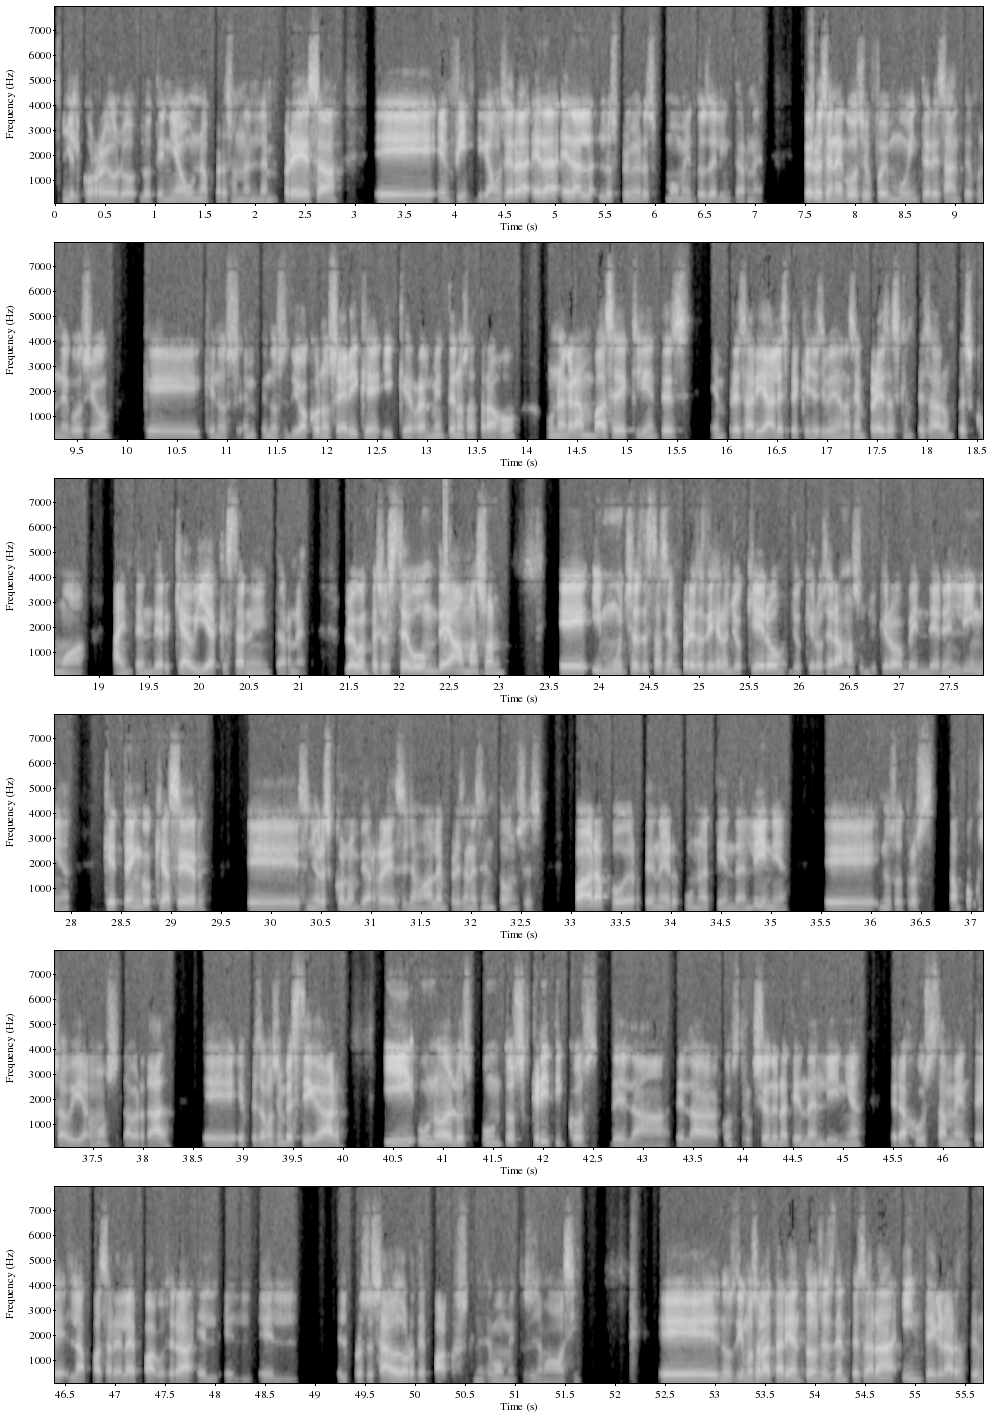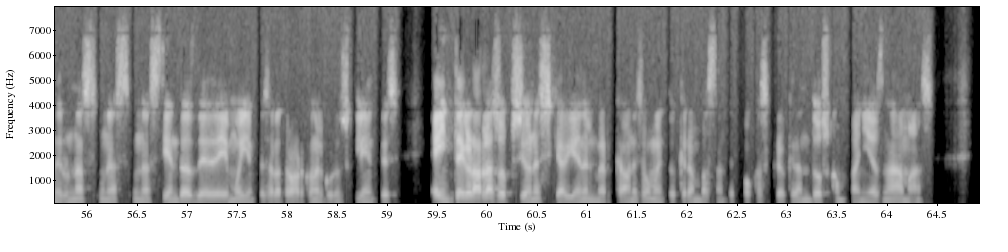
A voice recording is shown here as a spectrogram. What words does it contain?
y el correo lo, tenía una persona en la empresa, eh, en fin, digamos, era, era, eran los primeros momentos del Internet. Pero ese negocio fue muy interesante, fue un negocio que, nos, em, nos, dio a conocer y que, realmente nos atrajo una gran base de clientes empresariales, pequeñas y medianas empresas que empezaron pues como a, a entender que había que estar en Internet. Luego empezó este boom de Amazon, eh, y muchas de estas empresas dijeron, yo quiero, yo quiero ser Amazon, yo quiero vender en línea. ¿Qué tengo que hacer, eh, señores Colombia Redes, se llamaba la empresa en ese entonces, para poder tener una tienda en línea? Eh, nosotros tampoco sabíamos, la verdad. Empezamos a investigar y uno de los puntos críticos de la, de la construcción de una tienda en línea era justamente la pasarela de pagos, era el, el, el, el procesador de pagos, que en ese momento se llamaba así. Eh, nos dimos a la tarea entonces de empezar a integrar, tener unas, unas, unas, tiendas de demo y empezar a trabajar con algunos clientes e integrar las opciones que había en el mercado en ese momento, que eran bastante pocas, creo que eran dos compañías nada más.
